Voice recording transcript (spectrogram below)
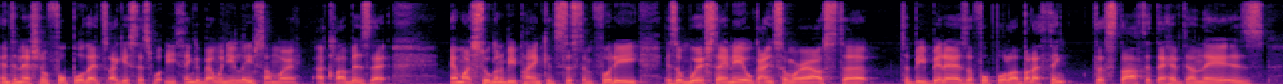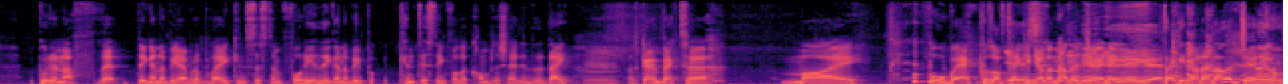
international football. That's I guess that's what you think about when you leave somewhere. A club is that. Am I still going to be playing consistent footy? Is it worth staying here or going somewhere else to to be better as a footballer? But I think the staff that they have down there is good enough that they're going to be able to play consistent footy and they're going to be contesting for the competition at the end of the day. Mm. I was going back to my fullback because I've yes. taken you on another yeah, journey. Yeah, yeah, yeah. Taken you on another journey. Man,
